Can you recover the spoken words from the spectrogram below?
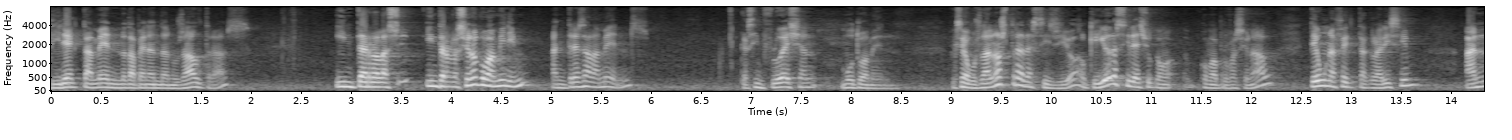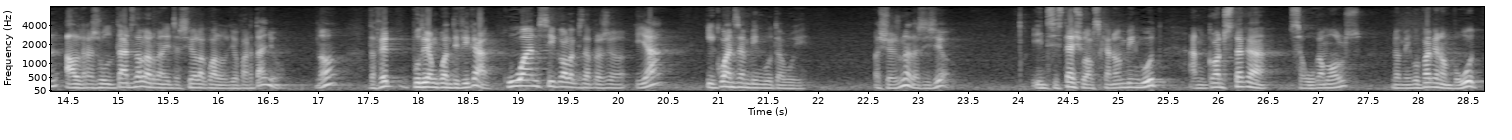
directament no depenen de nosaltres, interrelaciona com a mínim en tres elements que s'influeixen mútuament. Fixeu-vos, la nostra decisió, el que jo decideixo com a, com a professional, té un efecte claríssim en els resultats de l'organització a la qual jo pertanyo. No? De fet, podríem quantificar quants psicòlegs de presó hi ha i quants han vingut avui. Això és una decisió. Insisteixo, els que no han vingut, em consta que segur que molts no han vingut perquè no han pogut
